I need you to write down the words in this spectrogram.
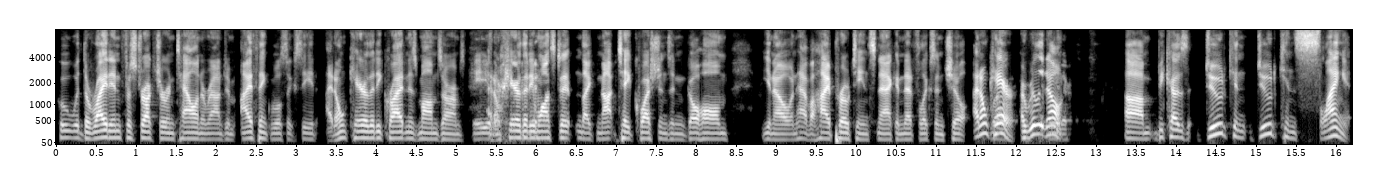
who, with the right infrastructure and talent around him, I think will succeed. I don't care that he cried in his mom's arms. I don't care that he wants to like not take questions and go home, you know, and have a high protein snack and Netflix and chill. I don't right. care. I really don't. Um, because dude can dude can slang it.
